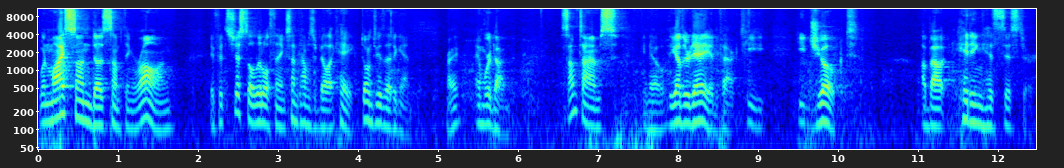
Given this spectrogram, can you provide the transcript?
when my son does something wrong, if it's just a little thing, sometimes I'd be like, hey, don't do that again. Right? And we're done. Sometimes, you know, the other day, in fact, he, he joked about hitting his sister.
